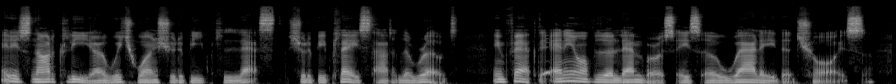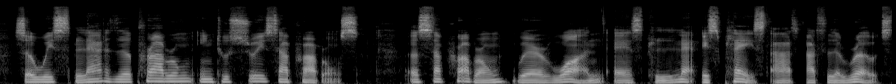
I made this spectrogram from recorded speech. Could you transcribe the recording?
It is not clear which one should be placed, should be placed at the root. In fact, any of the numbers is a valid choice. So we split the problem into three subproblems. A subproblem where 1 is, pla is placed at, at the root,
